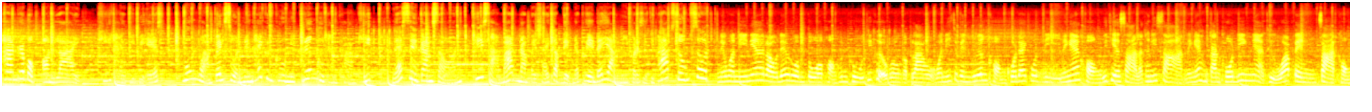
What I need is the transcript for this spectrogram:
ผ่านระบบออนไลน์ ที่ไทย PBS มุ่งหวังเป็นส่วนหนึ่งให้คุณครูมีเครื่องมือทางความ คิด และสื่อการสอนที่สามารถนำไปใช้กับเด็กนักเรียนได้อย่างมีประสิทธิภาพสูงสุด ในวันนี้เนี่ยเราได้รวมตัวของคุณครูที่เคยอบรมกับเรา วันนี้จะเป็นเรื่องของโค้ดได้โค้ดดี ในแง่ของวิทยาศาสตร์และคณิตศาสตร์ ในแง่ของการโคดดิ้งเนี่ยถือว่าเป็นศาสตร์ของ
